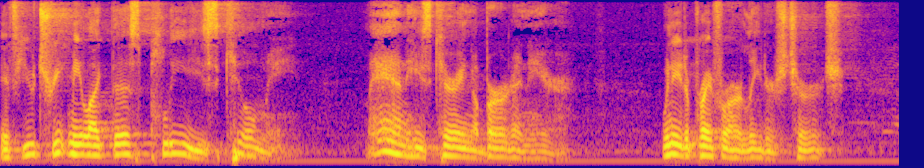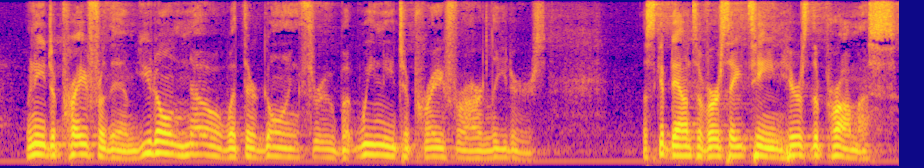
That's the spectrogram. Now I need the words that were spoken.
If you treat me like this, please kill me. Man, he's carrying a burden here. We need to pray for our leaders, church. We need to pray for them. You don't know what they're going through, but we need to pray for our leaders. Let's skip down to verse 18. Here's the promise.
